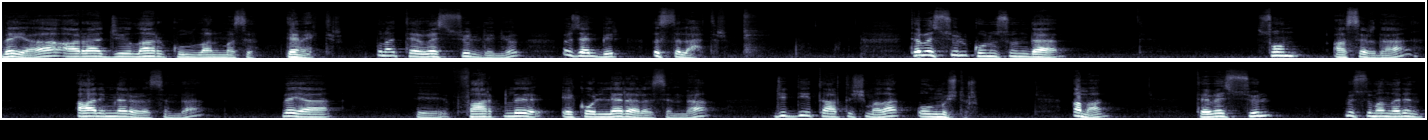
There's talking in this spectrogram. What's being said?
veya aracılar kullanması demektir. Buna tevessül deniyor. Özel bir ıstılahtır. Tevessül konusunda son asırda alimler arasında veya farklı ekoller arasında ciddi tartışmalar olmuştur. Ama tevessül Müslümanların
